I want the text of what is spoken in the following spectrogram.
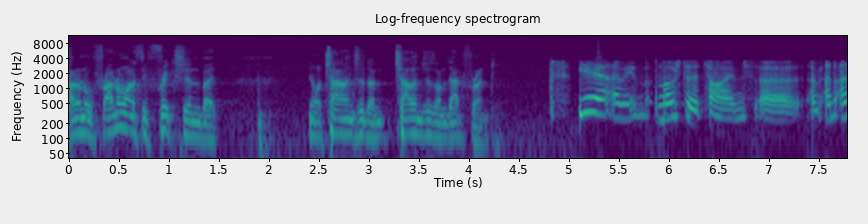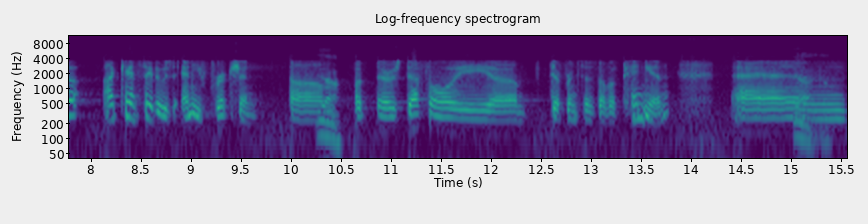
I don't know, I don't want to say friction, but you know, challenges on challenges on that front. Yeah, I mean, most of the times, uh, I, I, I can't say there was any friction, um, Yeah. but there's definitely uh, differences of opinion, and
